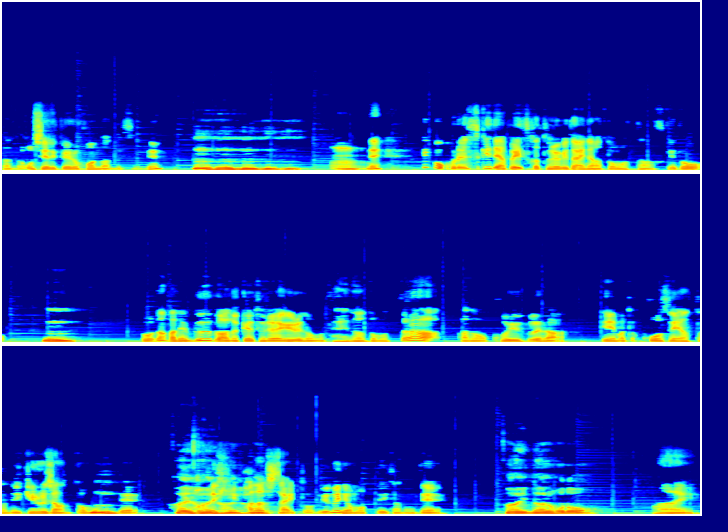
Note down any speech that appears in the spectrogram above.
なんだ、教えてくれる本なんですよね。うん、うん、うん、うん。で、結構これ好きでやっぱいつか取り上げたいなと思ったんですけど、うん。うん。そう、なんかね、ブーバーだけで取り上げるのも大変だと思ったら、あの、こういう風なテーマと構成になったんでいけるじゃんと思って、はい、はい、はい。ぜひ話したいというふうに思っていたので、はい、なるほど。はい。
